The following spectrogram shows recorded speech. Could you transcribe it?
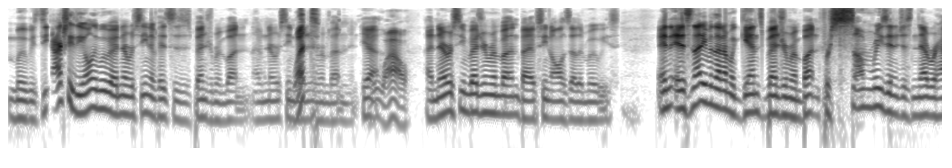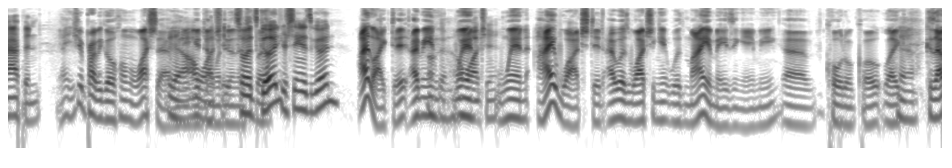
movies. The, actually, the only movie I've never seen of his is Benjamin Button. I've never seen What? Benjamin Button. Yeah. Wow. I've never seen Benjamin Button, but I've seen all his other movies. And, and it's not even that I'm against Benjamin Button. For some reason, it just never happened. Yeah, you should probably go home and watch that. yeah, you I'll get done watch it. So this, it's but- good. You're saying it's good? I liked it. I mean, Okay, when when I watched it, I was watching it with my amazing Amy, uh, quote unquote, like Yeah. because I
